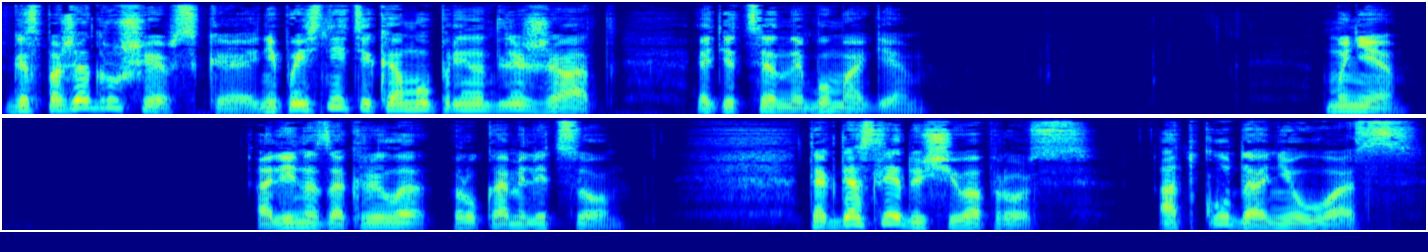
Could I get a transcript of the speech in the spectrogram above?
Госпожа Грушевская, не поясните, кому принадлежат эти ценные бумаги?» «Мне». Алина закрыла руками лицо. «Тогда следующий вопрос. Откуда они у вас?»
